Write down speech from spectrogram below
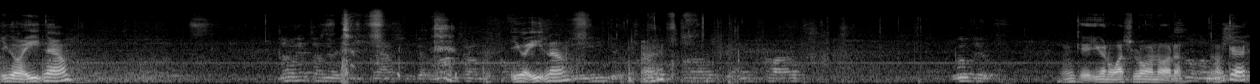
You gonna eat now? you gonna eat now? Alright. Okay, you're gonna watch Law and Order. Okay.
